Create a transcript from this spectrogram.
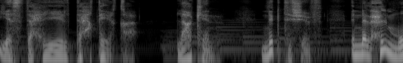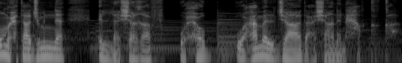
يستحيل تحقيقه. لكن نكتشف إن الحلم مو محتاج منا إلا شغف وحب وعمل جاد عشان نحققه.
